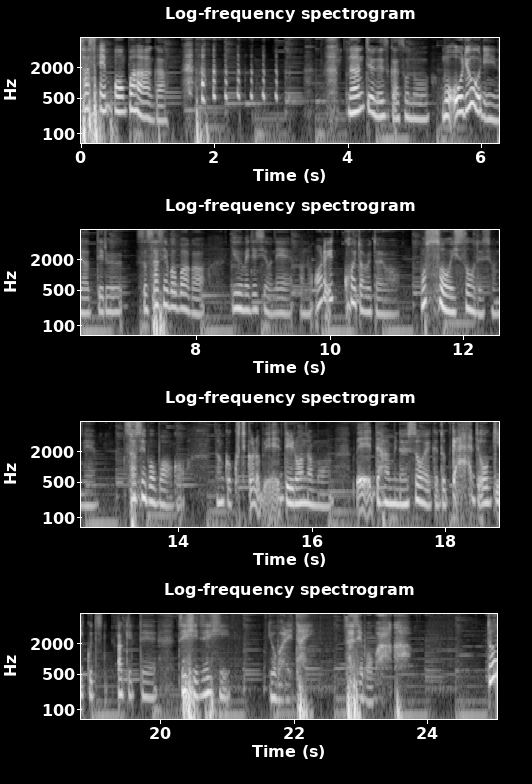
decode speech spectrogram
佐世保バーガー。なんていうんですか？そのもうお料理になってる佐世保バーガー。有名ですよね。あのあれ一回食べたいわもっそ美味しそうですよね。佐世保バーガー。なんか口からベーっていろんなもんベーってはみ出しそうやけどガーって大きい口開けてぜひぜひ呼ばれたい。佐世保バーガー。と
